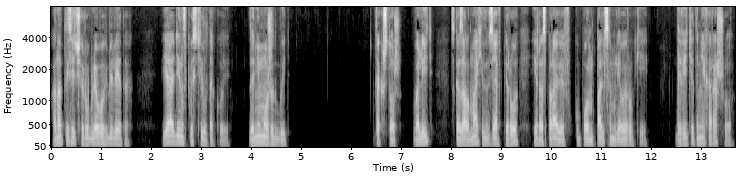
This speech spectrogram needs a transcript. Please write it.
А на тысячи рублевых билетах?» «Я один спустил такой». «Да не может быть». «Так что ж, «Валить?» — сказал Махин, взяв перо и расправив купон пальцем левой руки. «Да ведь это нехорошо.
